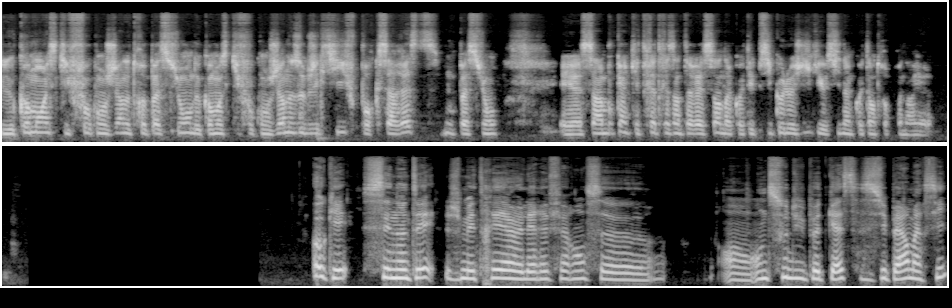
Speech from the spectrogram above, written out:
de comment est-ce qu'il faut qu'on gère notre passion, de comment est-ce qu'il faut qu'on gère nos objectifs pour que ça reste une passion. Et euh, c'est un bouquin qui est très très intéressant d'un côté psychologique et aussi d'un côté entrepreneurial. Ok, c'est noté. Je mettrai euh, les références euh, en, dessous du podcast. Super, merci.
